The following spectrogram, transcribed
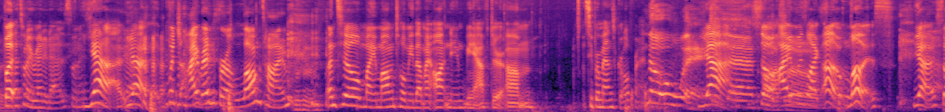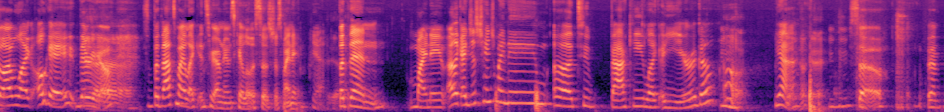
But That's what I read it as. When I Yeah, yeah, which I read for a long time until my mom told me that my aunt named me after um, Superman's girlfriend. No way. Yeah. That's so I was like, oh, Lois. Yeah. So I'm like, okay, there we go. But that's my like Instagram name is K Lois, so it's just my name. Yeah. Yeah. But then my name, I like, I just changed my name uh, to Backe like a year ago. Oh, Yeah. okay. So, um,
